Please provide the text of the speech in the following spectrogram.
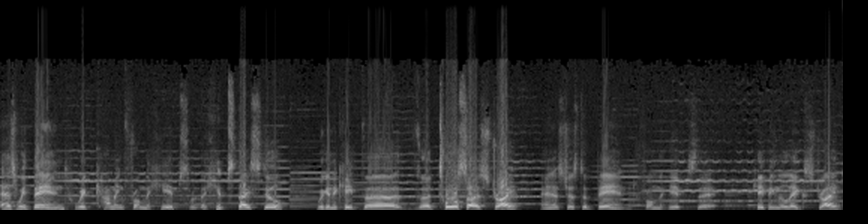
as we bend, we're coming from the hips. The hips stay still. We're going to keep the, the torso straight and it's just a bend from the hips there. Keeping the legs straight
